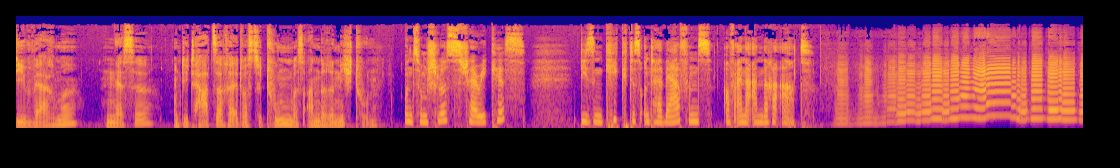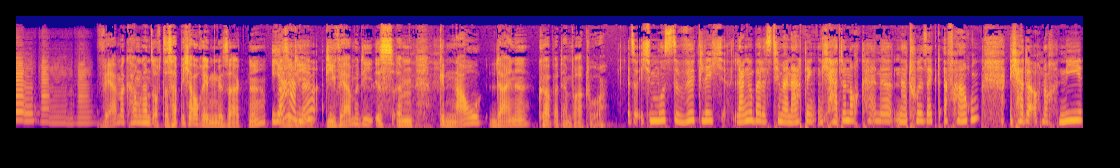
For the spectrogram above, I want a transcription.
die Wärme, Nässe und die Tatsache, etwas zu tun, was andere nicht tun. Und zum Schluss Sherry Kiss, diesen Kick des Unterwerfens auf eine andere Art. Wärme kam ganz oft, das habe ich auch eben gesagt, ne? Ja, also die, ne? die Wärme, die ist ähm, genau deine Körpertemperatur. Also ich musste wirklich lange über das Thema nachdenken. Ich hatte noch keine Natursekterfahrung. Ich hatte auch noch nie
